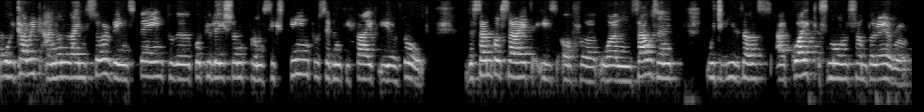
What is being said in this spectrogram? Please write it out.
we carried an online survey in Spain to the population from 16 to 75 years old. The sample size is of uh, 1,000, which gives us a quite small sample error.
